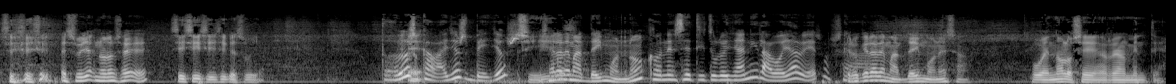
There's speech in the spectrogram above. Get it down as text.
Sí, sí, sí. ¿Es suya? No lo sé, ¿eh? Sí, sí, sí, sí que es suya. ¿Todos los eh, caballos bellos? Sí. Esa era de Matt Damon, ¿no? Con ese título ya ni la voy a ver. O sea, Creo que era de Matt Damon esa. Pues no lo sé realmente.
